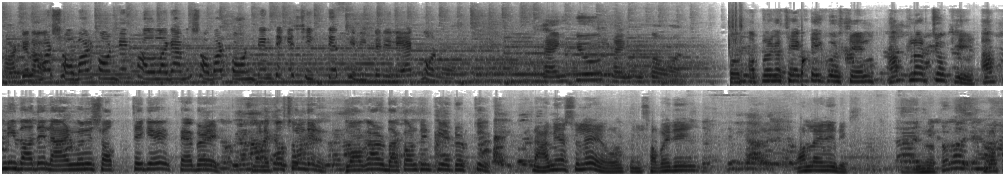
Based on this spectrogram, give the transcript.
থাকে না? আমার সবার কন্টেন্ট ভালো লাগে আমি সবার কন্টেন্ট থেকে শিখতেছি লিটারেলি এখনও। Thank you thank you so much আপনার কাছে একটাই কোশ্চেন আপনার চোখে আপনি বাদে নারায়ণগঞ্জের সব থেকে ফেভারিট মানে পছন্দের ব্লগার বা কন্টেন্ট ক্রিয়েটর কি? না, আমি আসলে সবাইরই অনলাইনে দেখি। গত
